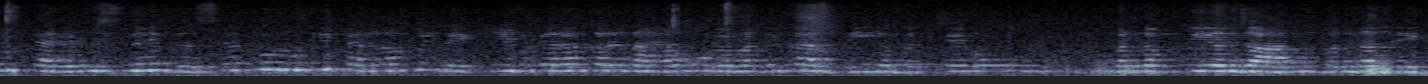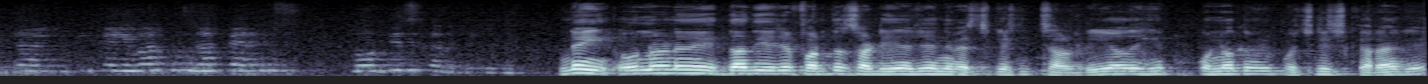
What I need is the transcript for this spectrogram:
ਕੋਈ ਪੈਰੈਂਟਸ ਨੇ ਦੱਸਿਆ ਤੁਹਾਨੂੰ ਕਿ ਪਹਿਲਾਂ ਕੋਈ ਰੇਕੀ ਵਗੈਰਾ ਕਰਨ ਆਇਆ ਹੋਵੇ ਉਹਨਾਂ ਦੇ ਘਰ ਦੀ ਜਾਂ ਬੱਚੇ ਨੂੰ ਮਤਲਬ ਕੋਈ ਅਣਜਾਣ ਬੰਦਾ ਦੇਖ ਰਿਹਾ ਹੋਵੇ ਕਿਉਂਕਿ ਕਈ ਵਾਰ ਹੁੰਦਾ ਪੈਰੈਂਟਸ ਨੋਟਿਸ ਕਰਦੇ ਨੇ ਨਹੀਂ ਉਹਨਾਂ ਨੇ ਇਦਾਂ ਦੀ ਅਜੇ ਫਰਦਰ ਸਾਡੀ ਅਜੇ ਇਨਵੈਸਟੀਗੇਸ਼ਨ ਚੱਲ ਰਹੀ ਹੈ ਅਸੀਂ ਉਹਨਾਂ ਤੋਂ ਵੀ ਪੁੱਛਗਿੱਛ ਕਰਾਂਗੇ।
